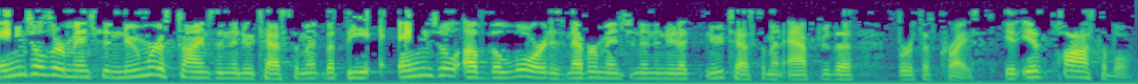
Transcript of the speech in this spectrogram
Angels are mentioned numerous times in the New Testament, but the angel of the Lord is never mentioned in the New Testament after the birth of Christ. It is possible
